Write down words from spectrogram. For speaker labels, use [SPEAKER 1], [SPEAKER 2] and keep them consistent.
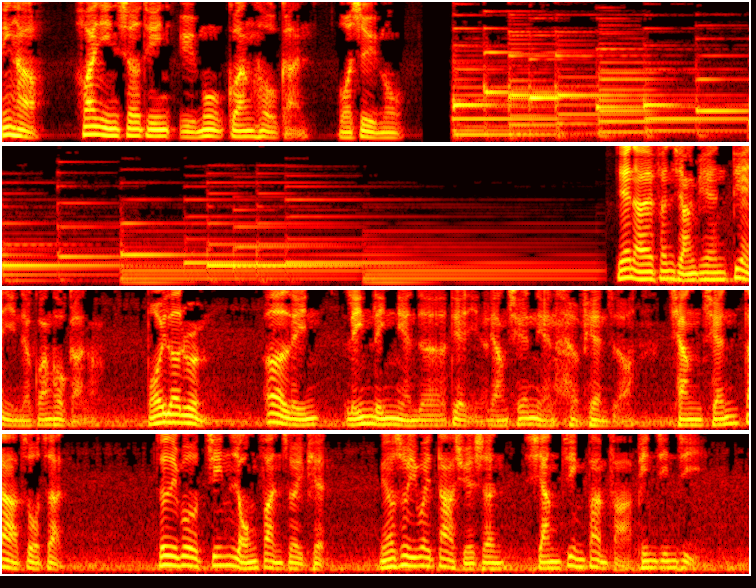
[SPEAKER 1] 您好，欢迎收听《雨幕观后感》，我是雨幕。今天来分享一篇电影的观后感啊，《Boiler Room》，二零零零年的电影，两千年的片子啊，《抢钱大作战》。这是一部金融犯罪片，描述一位大学生想尽办法拼经济，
